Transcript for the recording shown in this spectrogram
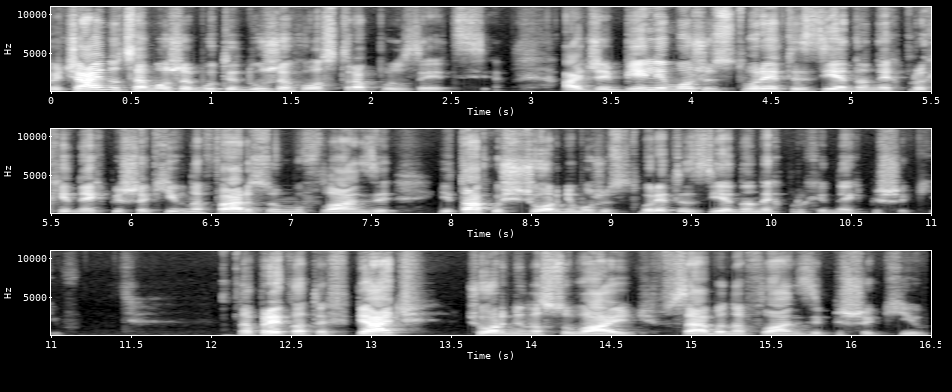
Звичайно, це може бути дуже гостра позиція. Адже білі можуть створити з'єднаних прохідних пішаків на ферзовому фланзі, і також чорні можуть створити з'єднаних прохідних пішаків. Наприклад, F5, чорні насувають в себе на фланзі пішаків.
